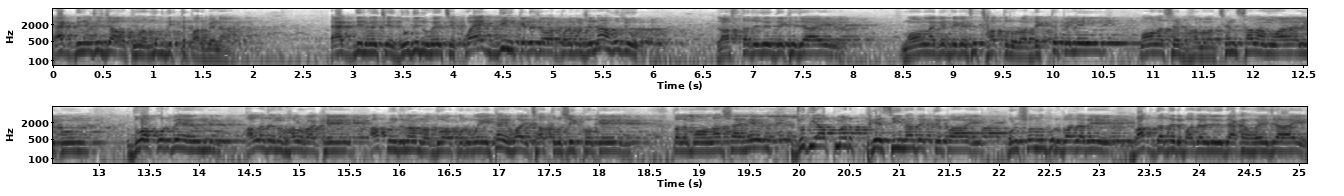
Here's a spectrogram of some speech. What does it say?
একদিন হচ্ছে যাও, তোমরা মুখ দেখতে পারবে না। একদিন হয়েছে, দুদিন হয়েছে, কয়েকদিন কেটে যাওয়ার পরে বলছে, না, হুজুর রাস্তা যদি দেখে যায় মৌলানাকে দেখেছে ছাত্ররা দেখতে পেলেই মৌলানা সাহেব ভালো আছেন? সালাম আলাইকুম। দোয়া করবেন। আল্লাহ যেন ভালো রাখে। আপনার জন্য আমরা দোয়া করব। এটাই হয় ছাত্র শিক্ষকে। তাহলে মৌলানা সাহেব, যদি আপনার ফেসই না দেখতে পায়, হরিশ্চন্দ্রপুর বাজারে, বাগদাদের বাজারে যদি দেখা হয়ে যায়,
